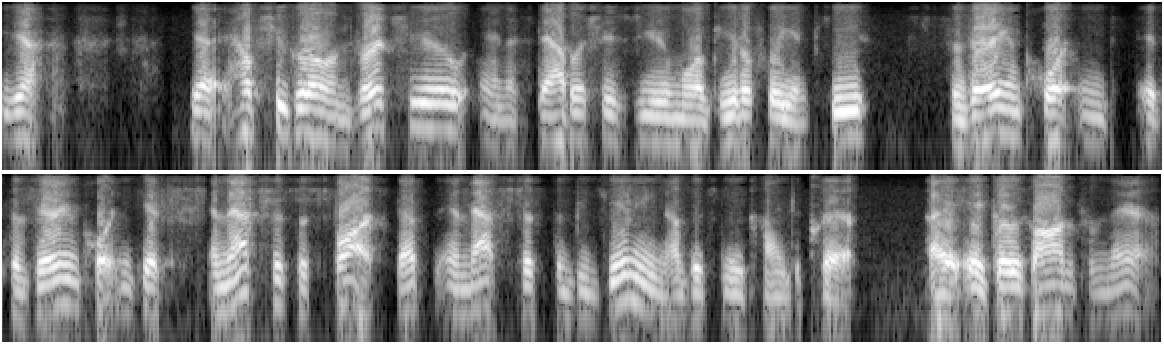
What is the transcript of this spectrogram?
yeah. Yeah it helps you grow in virtue and establishes you more beautifully in peace. It's a very important it's a very important gift. And that's just a spark. That's and that's just the beginning of this new kind of prayer. Uh, it goes on from there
